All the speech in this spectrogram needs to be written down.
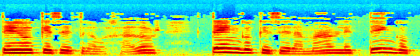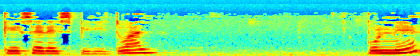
tengo que ser trabajador, tengo que ser amable, tengo que ser espiritual. Poner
